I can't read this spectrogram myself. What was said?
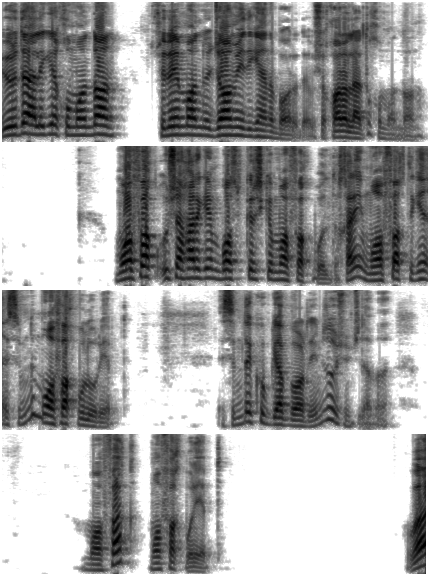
U yerda haligi qo'mondon sulaymonni jomiy degani bor edi o'sha qoralarni qo'mondoni muvaffaq o'sha shaharga ham bosib kirishga muvaffaq bo'ldi. Qarang muvaffaq degan ismni muvaffaq bo'laveryapti. Ismda ko'p gap bor deymiz o'shuning uchun ham muvaffaq muvaffaq bo'lyapti. Va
